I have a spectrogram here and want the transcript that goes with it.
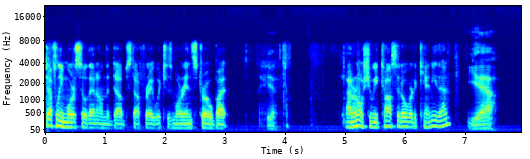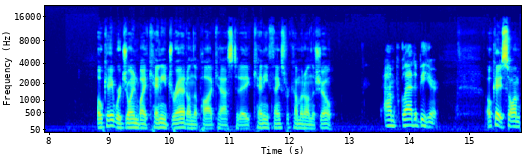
Definitely more so than on the dub stuff, right? Which is more instro, but Yeah. I don't know. Should we toss it over to Kenny then? Yeah. Okay, we're joined by Kenny Dread on the podcast today. Kenny, thanks for coming on the show. I'm glad to be here. Okay, so I'm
